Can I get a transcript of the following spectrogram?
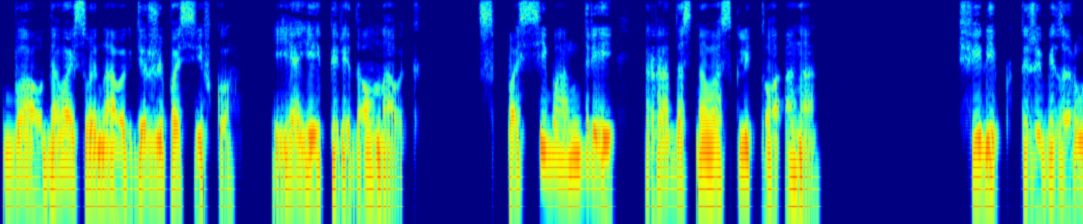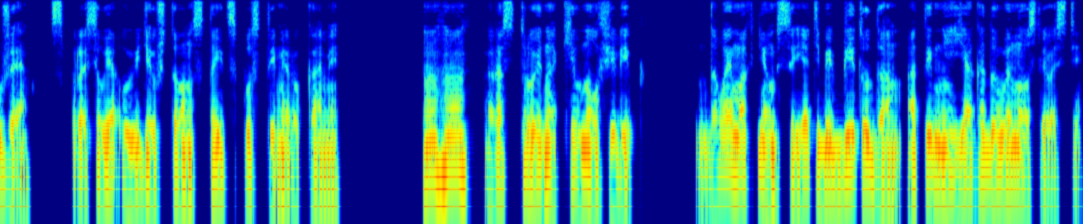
«Бау, давай свой навык, держи пассивку». Я ей передал навык. «Спасибо, Андрей!» – радостно воскликнула она. «Филипп, ты же без оружия?» – спросил я, увидев, что он стоит с пустыми руками. «Ага», – расстроенно кивнул Филипп. «Давай махнемся, я тебе биту дам, а ты мне ягоду выносливости».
